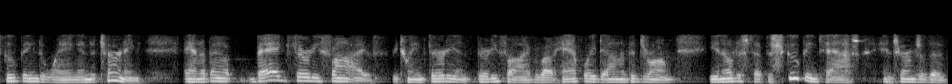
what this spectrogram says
scooping to weighing and to turning. And about bag 35, between 30 and 35, about halfway down at the drum, you notice that the scooping task, in terms of the,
